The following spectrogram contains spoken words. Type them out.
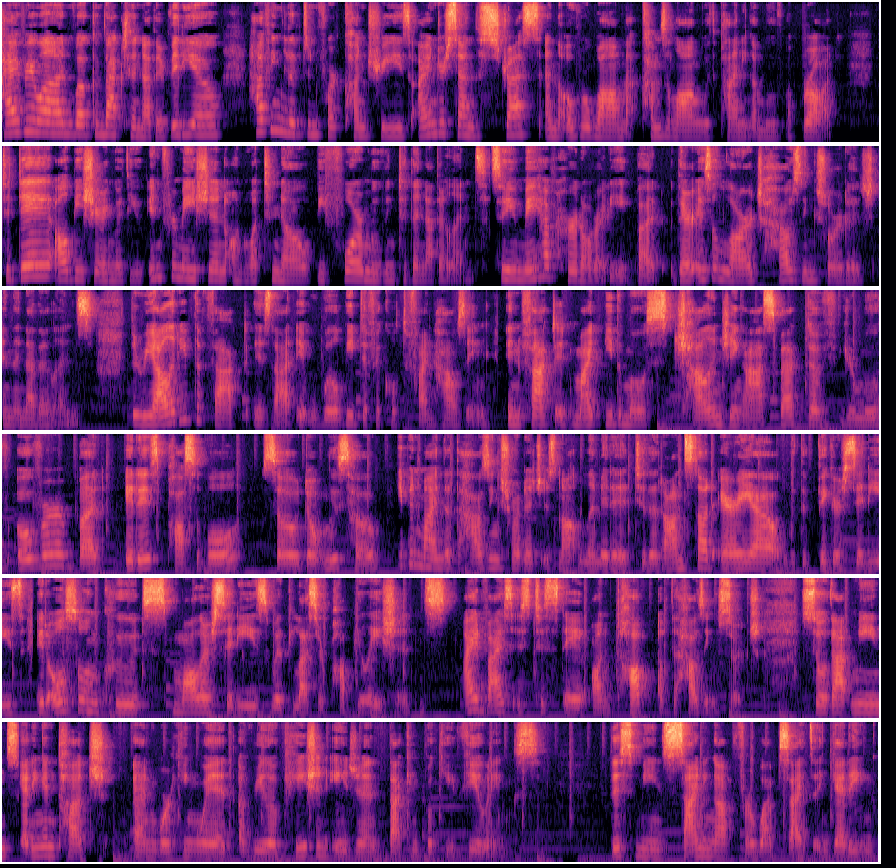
Hi everyone, welcome back to another video. Having lived in four countries, I understand the stress and the overwhelm that comes along with planning a move abroad. Today, I'll be sharing with you information on what to know before moving to the Netherlands. So you may have heard already, but there is a large housing shortage in the Netherlands. The reality of the fact is that it will be difficult to find housing. In fact, it might be the most challenging aspect of your move over, but it is possible so don't lose hope. Keep in mind that the housing shortage is not limited to the Randstad area with the bigger cities. It also includes smaller cities with lesser populations. My advice is to stay on top of the housing search. So that means getting in touch and working with a relocation agent that can book you viewings. This means signing up for websites and getting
